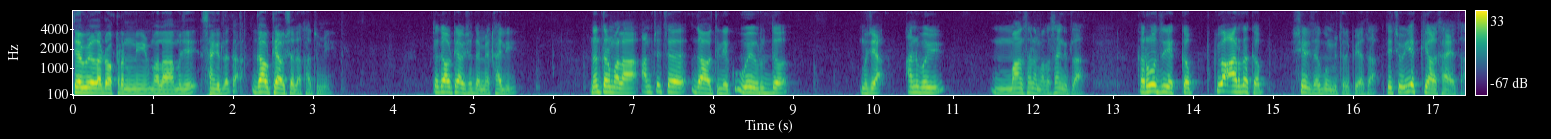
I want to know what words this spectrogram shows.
त्यावेळेला डॉक्टरांनी मला म्हणजे सांगितलं का गावठी औषधं खा तुम्ही. तर गावठी औषधं मी खाली. नंतर मला आमच्याच गावातील एक वयोवृद्ध म्हणजे अनुभवी माणसानं मला सांगितला का रोज एक कप किंवा अर्धा कप शेळीचा गोमित्र प्यायचा. त्याच्यावर एक केळ खायचा.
